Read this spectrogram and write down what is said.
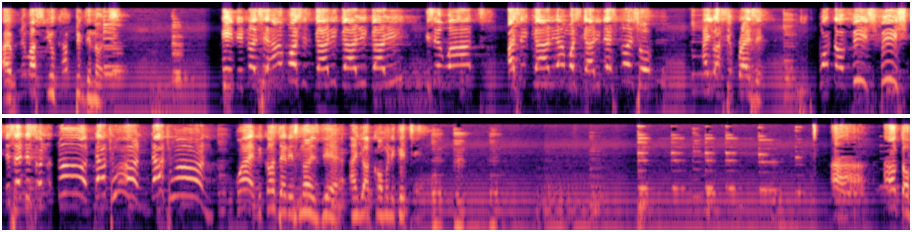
I've never seen you can't pick the noise. In the noise, say, How much is garri, garri, garri? He said, What? I said, garri, how much garri? There's noise, so. And you are still pricing. What of fish? Fish. They said, This one. No, that one. That one. Why? Because there is noise there and you are communicating. Uh, out of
